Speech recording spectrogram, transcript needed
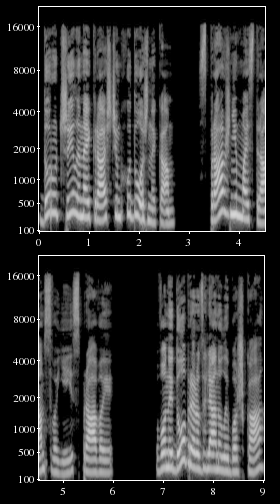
доручили найкращим художникам, справжнім майстрам своєї справи. Вони добре розглянули божка,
